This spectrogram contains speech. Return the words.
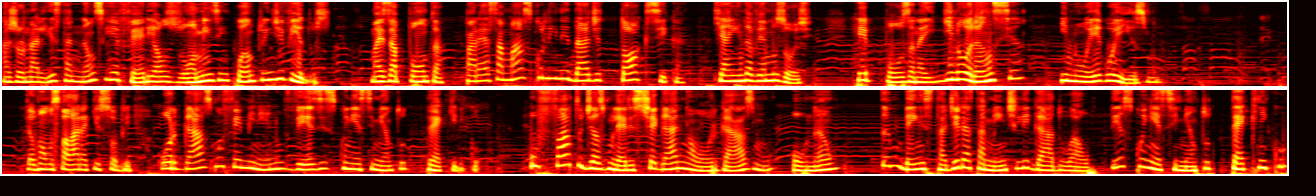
a jornalista não se refere aos homens enquanto indivíduos, mas aponta para essa masculinidade tóxica que ainda vemos hoje. Repousa na ignorância e no egoísmo. Então vamos falar aqui sobre orgasmo feminino vezes conhecimento técnico. O fato de as mulheres chegarem ao orgasmo ou não também está diretamente ligado ao desconhecimento técnico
